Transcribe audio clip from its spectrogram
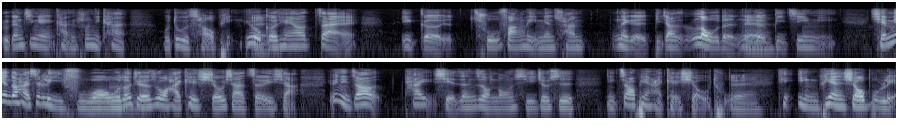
我跟经纪人看，说你看我肚子超平，因为我隔天要在一个厨房里面穿那个比较露的那个比基尼，前面都还是礼服哦，我都觉得说我还可以修一下遮一下，因为你知道拍写真这种东西就是。你照片还可以修图，对，影片修不了、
